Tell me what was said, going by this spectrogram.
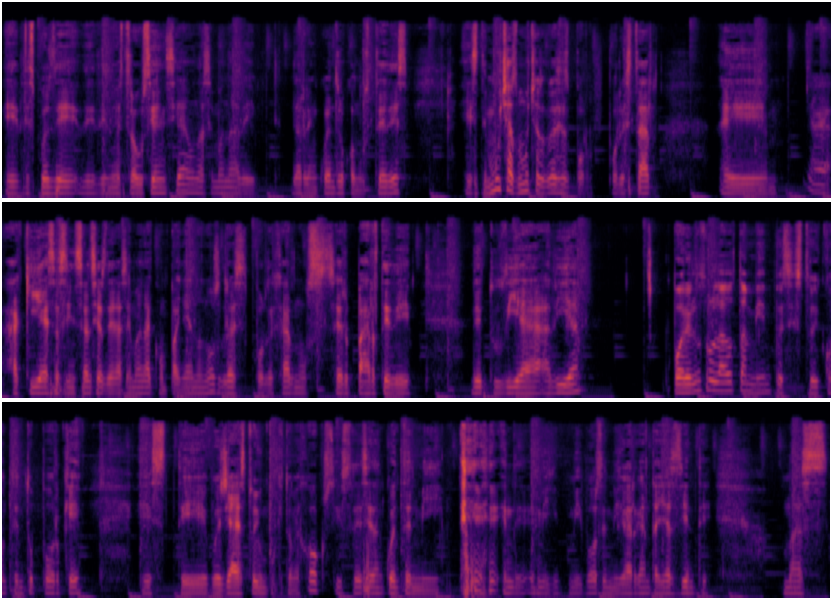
eh, después de, nuestra ausencia, una semana de, reencuentro con ustedes. Este, muchas, muchas gracias por, por estar eh, aquí a esas instancias de la semana acompañándonos. Gracias por dejarnos ser parte de, tu día a día. Por el otro lado también pues estoy contento porque este, pues ya estoy un poquito mejor. Si ustedes se dan cuenta en mi, en, mi, voz, en mi garganta ya se siente más,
